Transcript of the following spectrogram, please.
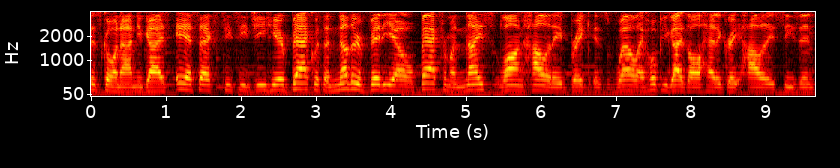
is going on you guys? ASX TCG here, back with another video, back from a nice long holiday break as well. I hope you guys all had a great holiday season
